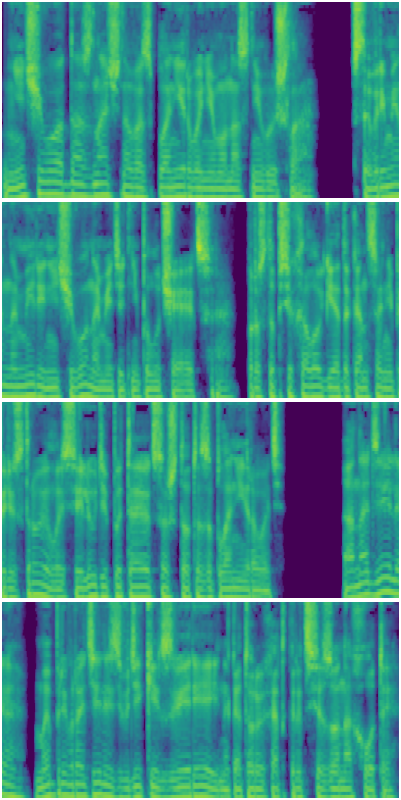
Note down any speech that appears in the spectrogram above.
Ничего однозначного с планированием у нас не вышло. В современном мире ничего наметить не получается. Просто психология до конца не перестроилась, и люди пытаются что-то запланировать. А на деле мы превратились в диких зверей, на которых открыт сезон охоты.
